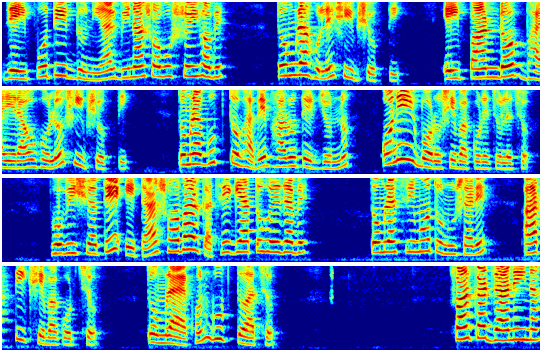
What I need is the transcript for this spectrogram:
যে এই পতিত দুনিয়ার বিনাশ অবশ্যই হবে। তোমরা হলে শিবশক্তি। এই পাণ্ডব ভাইয়েরাও হলো শিবশক্তি। তোমরা গুপ্তভাবে ভারতের জন্য অনেক বড় সেবা করে চলেছ। ভবিষ্যতে এটা সবার কাছে জ্ঞাত হয়ে যাবে। তোমরা শ্রীমত অনুসারে আত্মিক সেবা করছ। তোমরা এখন গুপ্ত আছো। সরকার জানেই না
